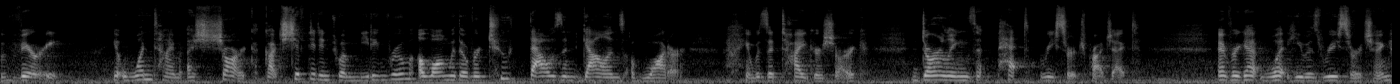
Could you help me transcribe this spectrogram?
very. Yet one time, a shark got shifted into a meeting room along with over 2,000 gallons of water. It was a tiger shark. Darling's pet research project. I forget what he was researching.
